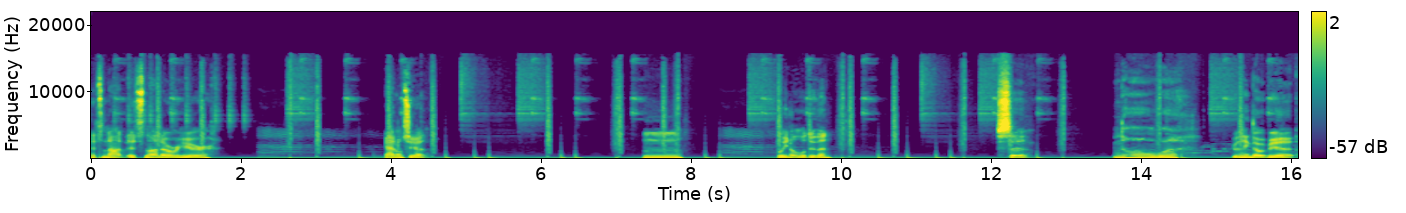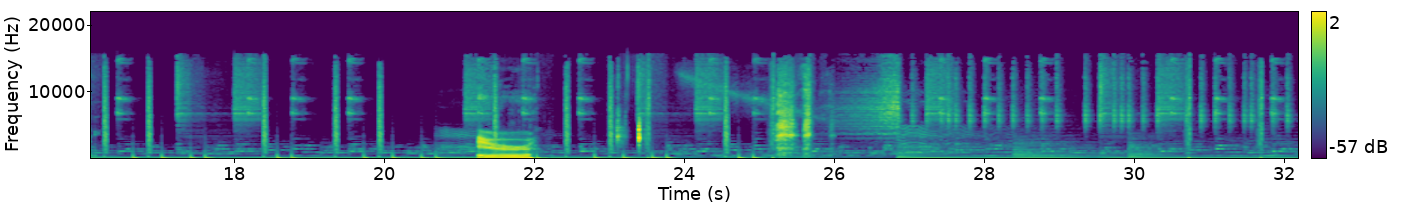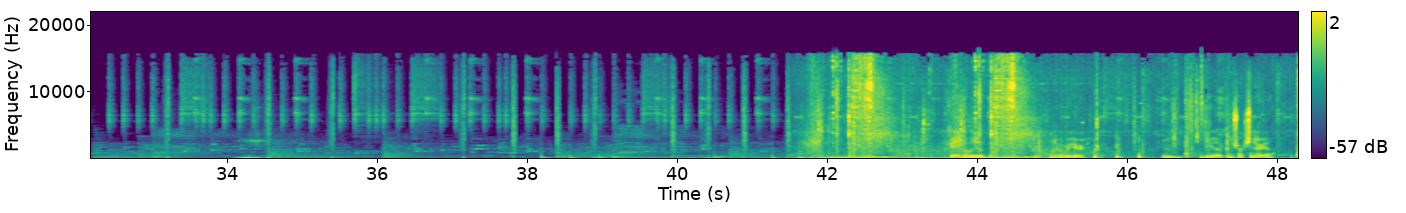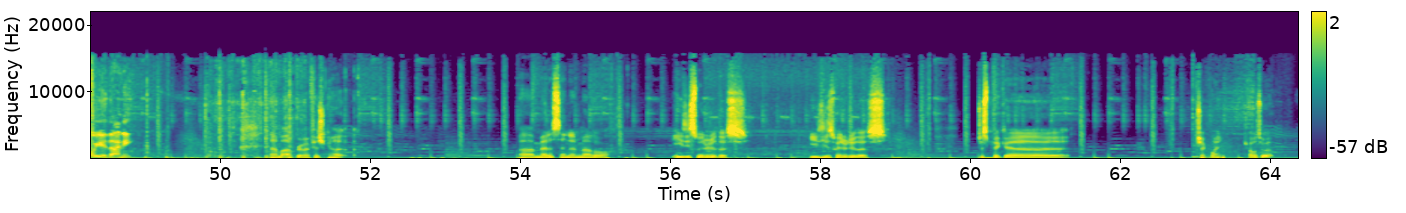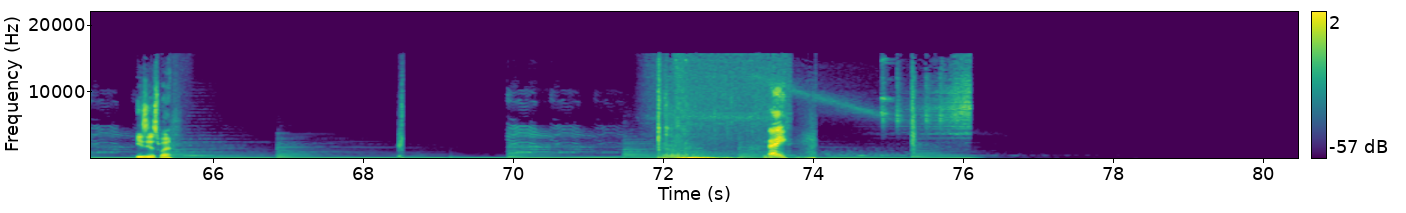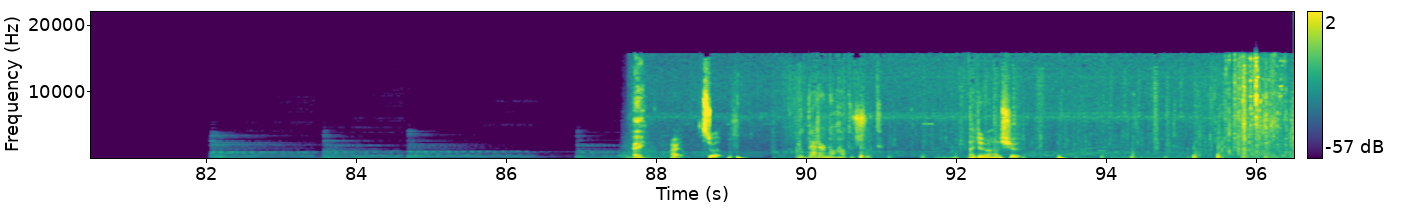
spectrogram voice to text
It's not, it's not over here. Yeah, I don't see it. Hmm. Well, you know what we'll do then? Sit. No. I think that would be it. Air. Okay, you know what to do? I'm gonna go over here. To the uh, construction area. Oye, Dani. And I'm gonna upgrade my fishing hut. Uh, medicine and metal. Easiest way to do this. Easiest way to do this. Just pick a checkpoint. Travel to it. Easiest way. Better know how to shoot. I do know how to shoot.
